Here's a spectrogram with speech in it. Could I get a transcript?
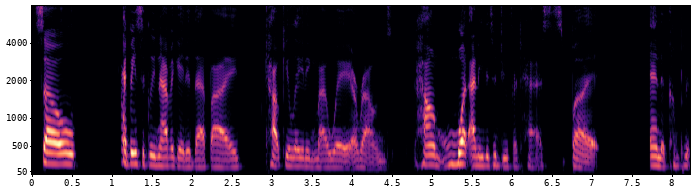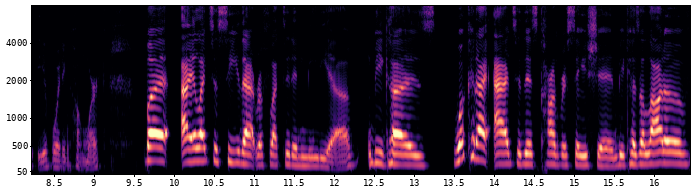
So I basically navigated that by calculating my way around how what I needed to do for tests, but and completely avoiding homework. But I like to see that reflected in media because what could I add to this conversation? Because a lot of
